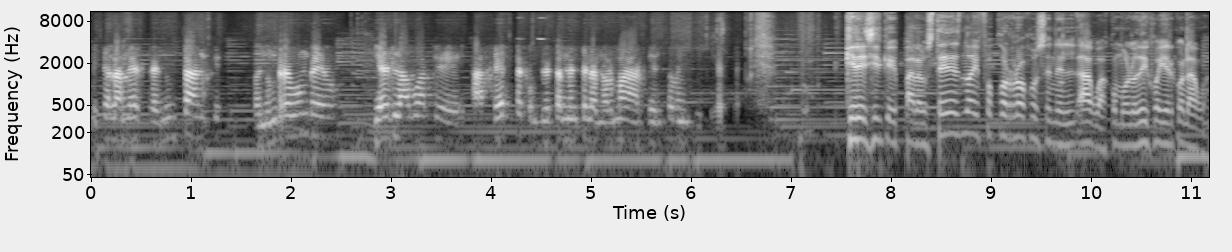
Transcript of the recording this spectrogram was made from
hecha la mezcla en un tanque o en un rebombeo, ya es el agua que acepta completamente la norma 127. Quiere decir que para ustedes no hay focos rojos en el agua, como lo dijo ayer con agua.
